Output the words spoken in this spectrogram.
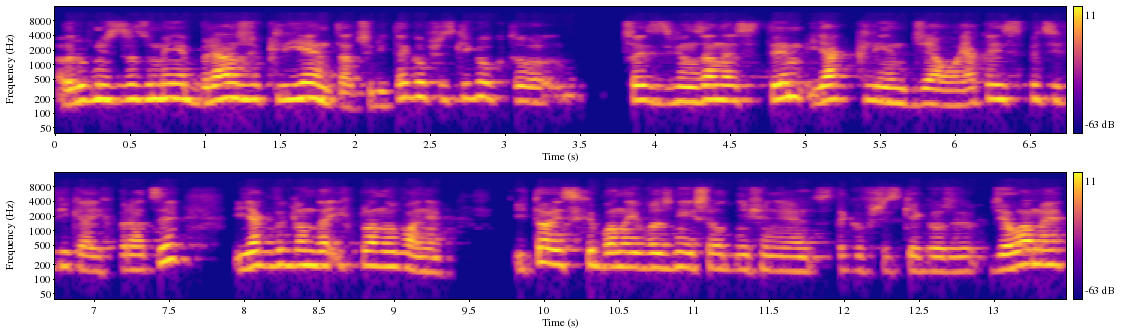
ale również zrozumienie branży klienta, czyli tego wszystkiego, kto, co jest związane z tym, jak klient działa, jaka jest specyfika ich pracy i jak wygląda ich planowanie. I to jest chyba najważniejsze odniesienie z tego wszystkiego, że działamy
